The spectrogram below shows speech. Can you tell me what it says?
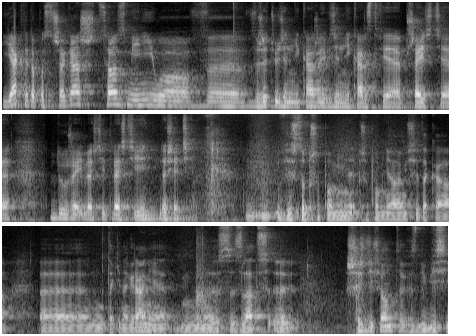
Jak Ty to postrzegasz? Co zmieniło w, w życiu dziennikarzy i w dziennikarstwie przejście dużej ilości treści do sieci? Wiesz co, przypomniała mi się taka, e, takie nagranie z, z lat 60. E, z BBC,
